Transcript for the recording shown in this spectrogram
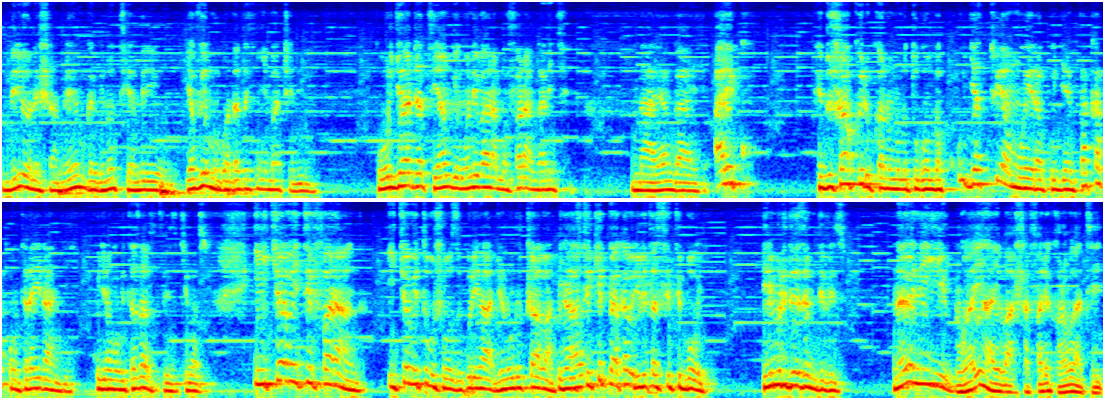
Miliyoni eshanu yahembwaga inoti ya miliyoni. Yavuye mu rwanda adakinye mace n'imwe ku buryo hajati yambwiye ngo niba hari amafaranga n'iki ni aya ngaya ariko ntidushobora kwirukana umuntu tugomba kujya tuyamuhera kujya mpaka kontara irangiye kugira ngo bitazaduteza ikibazo. Icyo bita ifaranga icyo bita ubushobozi kuri haje ni urucabana afite ikipe ya kabiri bita city boy iri muri dezemu diviziyo na yo ni yiwe ngo yayihaye ba shafa ariko aravuga ati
